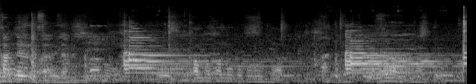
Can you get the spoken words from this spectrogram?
買ってるんですよ。神田さんのところにある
